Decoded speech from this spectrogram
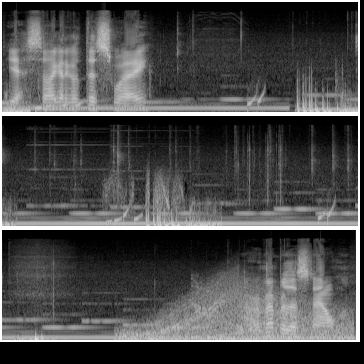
Yes, so I gotta go this way. I remember this now.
